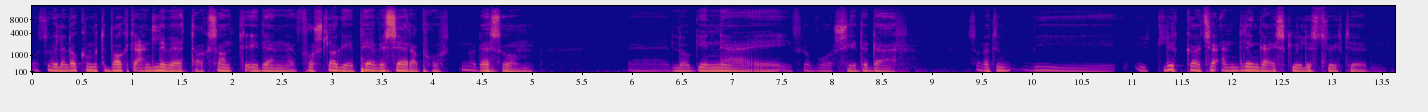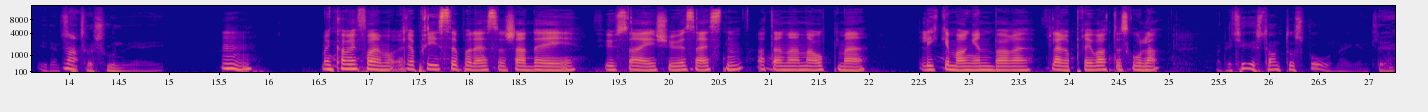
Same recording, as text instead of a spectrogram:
Og så vil en da komme tilbake til endelig vedtak sant, i den forslaget i PwC-rapporten og det som eh, lå inne i, fra vår side der. Sånn at vi utelukker ikke endringer i skolestrukturen i den situasjonen vi er i. Mm. Men kan vi få en reprise på det som skjedde i Fusa i 2016? At den ender opp med like mange, bare flere private skoler? Ja, det er ikke jeg i stand til å spå om, egentlig.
